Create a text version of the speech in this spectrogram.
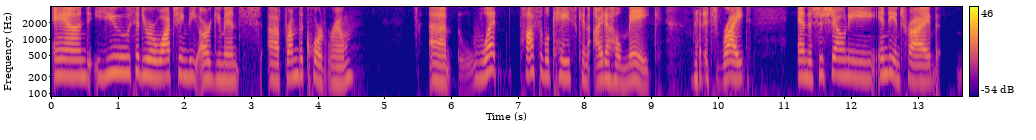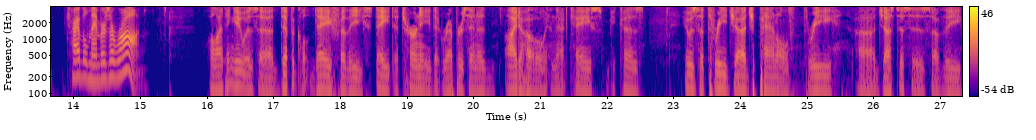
And you said you were watching the arguments uh, from the courtroom. Uh, what possible case can Idaho make that it's right and the Shoshone Indian tribe tribal members are wrong. Well, I think it was a difficult day for the state attorney that represented Idaho in that case because it was a three judge panel, three uh, justices of the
